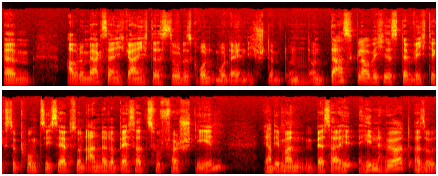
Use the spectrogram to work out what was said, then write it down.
Ähm, aber du merkst eigentlich gar nicht, dass so das Grundmodell nicht stimmt. Und, mhm. und das, glaube ich, ist der wichtigste Punkt, sich selbst und andere besser zu verstehen indem man besser hinhört, also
